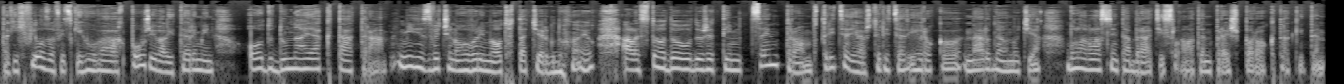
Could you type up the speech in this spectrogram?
takých filozofických úvahách používali termín od Dunaja k Tatra. My zväčšinou hovoríme od Tatier k Dunaju, ale z toho dôvodu, že tým centrom v 30 a 40 rokoch národného hnutia bola vlastne tá Bratislava, ten prešporok, taký ten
